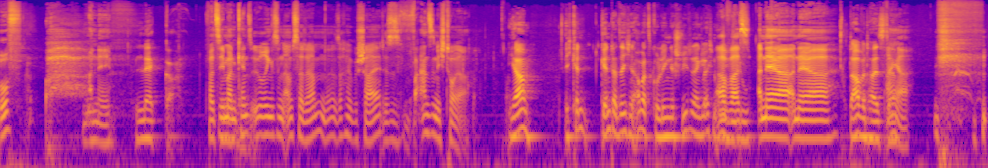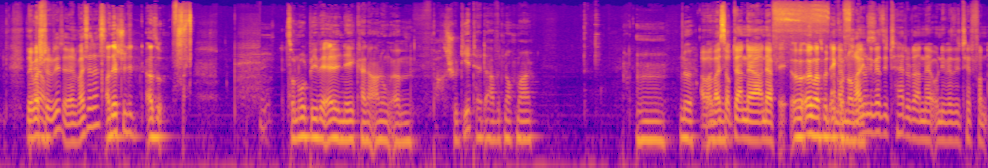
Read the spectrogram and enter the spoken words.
Uff. Mann, ey. Lecker. Falls du jemanden kennst, übrigens in Amsterdam, ne, sag mir Bescheid. Es ist wahnsinnig teuer. Ja, ich kenne kenn tatsächlich einen Arbeitskollegen, der studiert in der gleichen Aber Uni wie was? An der, an der. David heißt der. Ah ja. Was Ja. studiert er denn? Weißt du das? Also der studiert, also zur Not BWL, nee, keine Ahnung. Ähm, was studiert der David nochmal? Hm, nö. Aber weiß weißt du, ob der an der, an der, Äh, Irgendwas mit an der Freien. Universität oder an der Universität von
